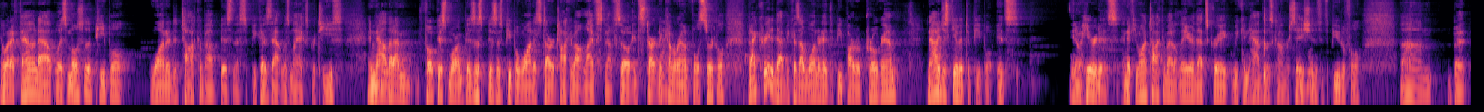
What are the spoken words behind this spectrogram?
And what I found out was most of the people wanted to talk about business because that was my expertise. And mm-hmm. now that I'm focused more on business, business people want to start talking about life stuff. So it's starting yeah. to come around full circle. But I created that because I wanted it to be part of a program. Now yeah. I just give it to people. It's, you know, here it is. And if you want to talk about it later, that's great. We can have those conversations. Mm-hmm. It's beautiful. Um, but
